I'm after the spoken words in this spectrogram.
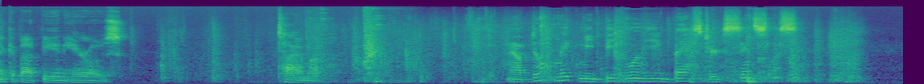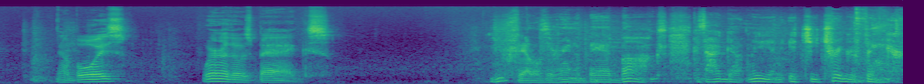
Think about being heroes. Tie them up. Now, don't make me beat one of you bastards senseless. Now, boys, where are those bags? You fellas are in a bad box, because I got me an itchy trigger finger.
